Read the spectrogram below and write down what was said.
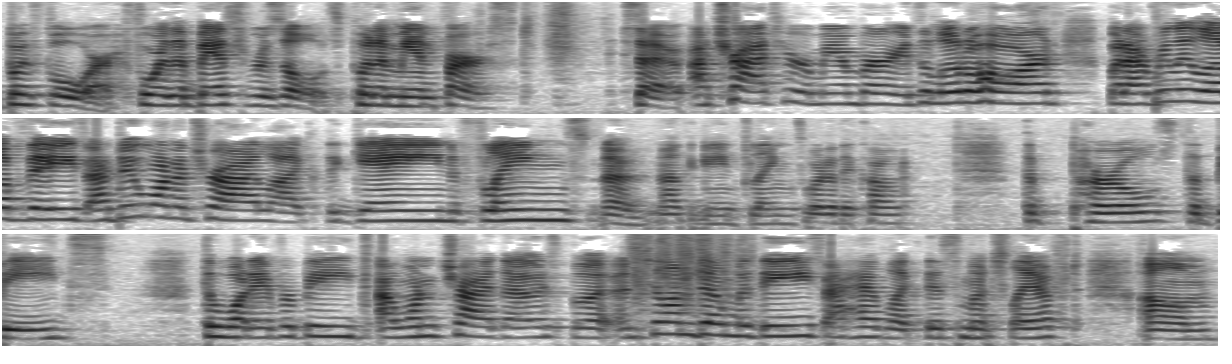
before for the best results. Put them in first. So I try to remember. It's a little hard, but I really love these. I do want to try like the Gain Flings. No, not the Gain Flings. What are they called? The pearls, the beads, the whatever beads. I want to try those, but until I'm done with these, I have like this much left. Um,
